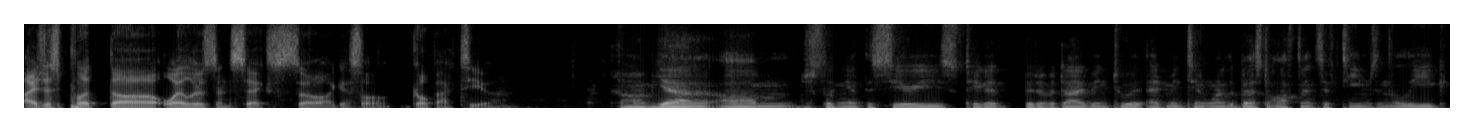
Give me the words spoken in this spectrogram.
I just put the Oilers in six, so I guess I'll go back to you. Um, yeah, um, just looking at the series, take a bit of a dive into it. Edmonton, one of the best offensive teams in the league.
